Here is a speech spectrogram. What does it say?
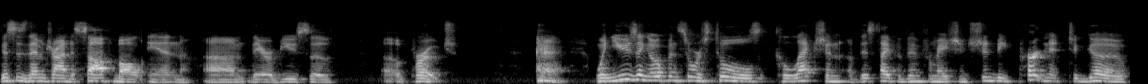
This is them trying to softball in um, their abusive uh, approach. when using open source tools, collection of this type of information should be pertinent to go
